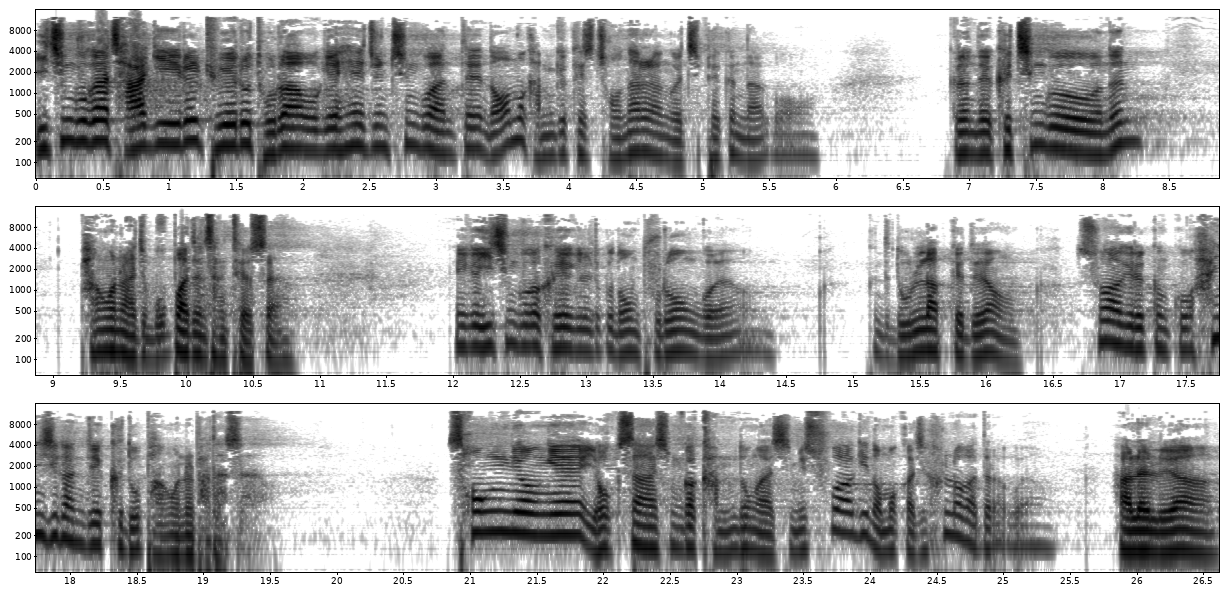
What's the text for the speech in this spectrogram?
이 친구가 자기를 교회로 돌아오게 해준 친구한테 너무 감격해서 전화를 한 거예요. 집회 끝나고. 그런데 그 친구는 방언을 아직 못 받은 상태였어요. 그러니까 이 친구가 그 얘기를 듣고 너무 부러운 거예요. 근데 놀랍게도요, 수화기를 끊고 한 시간 뒤에 그도 방언을 받았어요. 성령의 역사하심과 감동하심이 수화기 넘어까지 흘러가더라고요. 할렐루야.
